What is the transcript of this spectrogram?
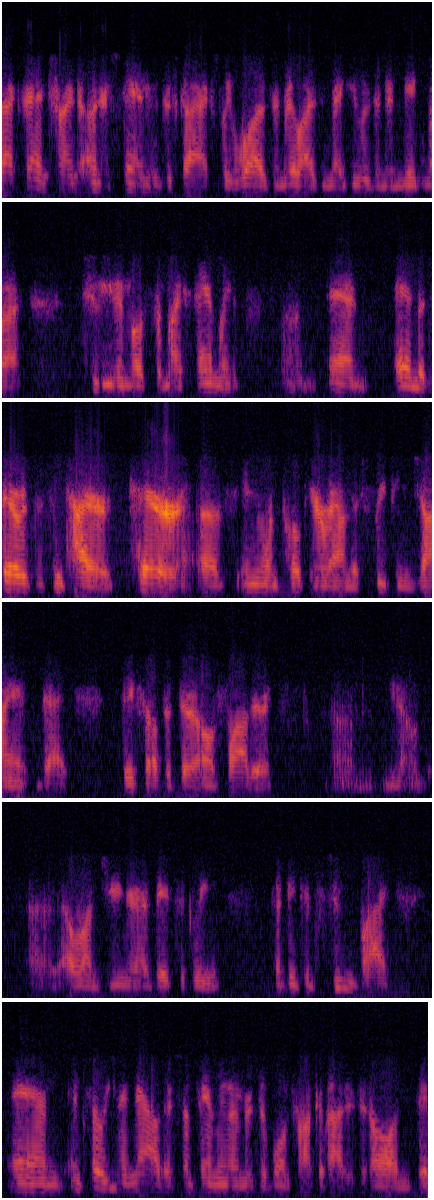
back then, trying to understand who this guy actually was and realizing that he was an enigma to even most of my family. Um, and and that there was this entire terror of anyone poking around this sleeping giant that they felt that their own father, um, you know, uh, L. Jr. had basically had been consumed by. And and so even now, there's some family members that won't talk about it at all, and they,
